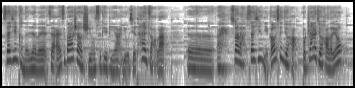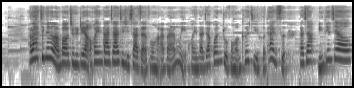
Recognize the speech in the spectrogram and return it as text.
三星可能认为在 S8 上使用 4K 屏啊，有些太早了。呃，哎，算了，三星你高兴就好，不炸就好了哟。好啦，今天的晚报就是这样，欢迎大家继续下载凤凰 FM，也欢迎大家关注凤凰科技和 Tax，大家明天见哦。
